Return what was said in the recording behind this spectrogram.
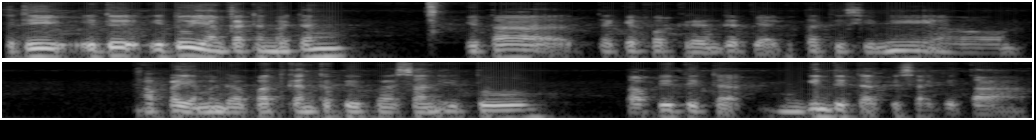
jadi itu itu yang kadang-kadang kita take it for granted ya kita di sini um, apa ya mendapatkan kebebasan itu tapi tidak mungkin tidak bisa kita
